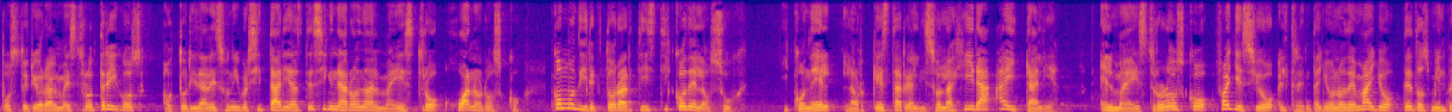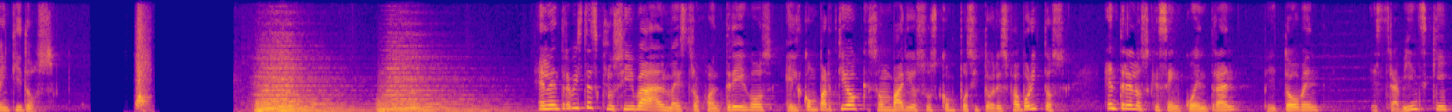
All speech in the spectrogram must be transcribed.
Posterior al maestro Trigos, autoridades universitarias designaron al maestro Juan Orozco como director artístico de la OSUG y con él la orquesta realizó la gira a Italia. El maestro Orozco falleció el 31 de mayo de 2022. Entrevista exclusiva al maestro Juan Trigos, él compartió que son varios sus compositores favoritos, entre los que se encuentran Beethoven, Stravinsky,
